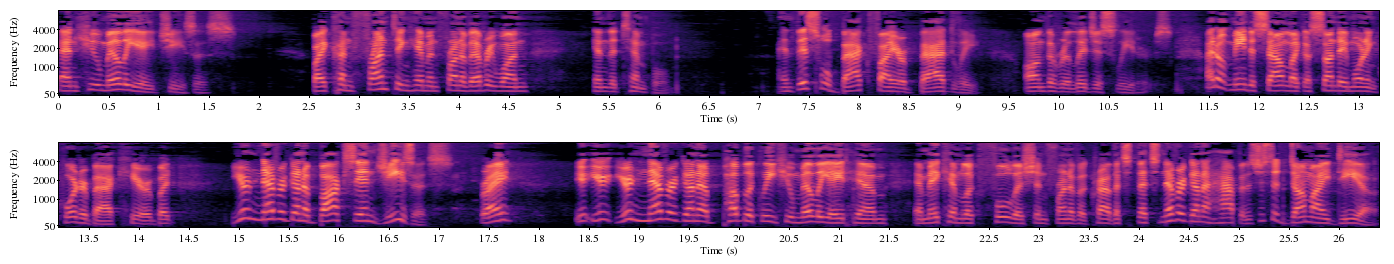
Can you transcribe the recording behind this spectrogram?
and humiliate Jesus by confronting him in front of everyone in the temple. And this will backfire badly on the religious leaders. I don't mean to sound like a Sunday morning quarterback here, but you're never going to box in Jesus, right? You're never going to publicly humiliate him and make him look foolish in front of a crowd. That's, that's never going to happen. It's just a dumb idea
